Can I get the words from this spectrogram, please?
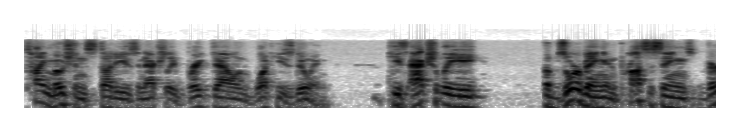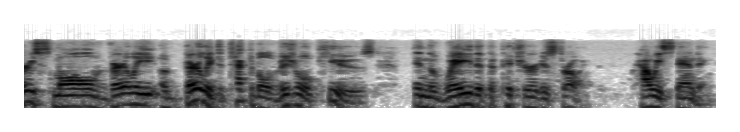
time motion studies and actually break down what he's doing, he's actually absorbing and processing very small, barely, uh, barely detectable visual cues in the way that the pitcher is throwing, how he's standing,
